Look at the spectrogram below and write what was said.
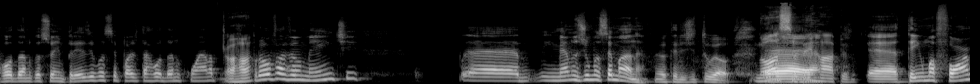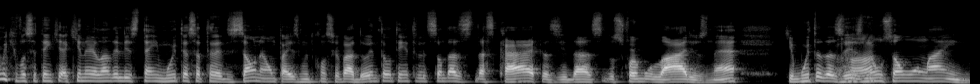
rodando com a sua empresa e você pode estar rodando com ela provavelmente é, em menos de uma semana, eu acredito eu. Nossa, É, bem rápido. É, tem uma forma que você tem que. Aqui na Irlanda eles têm muito essa tradição, né? Um país muito conservador, então tem a tradição das, das cartas e das, dos formulários, né? Que muitas das vezes não são online,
